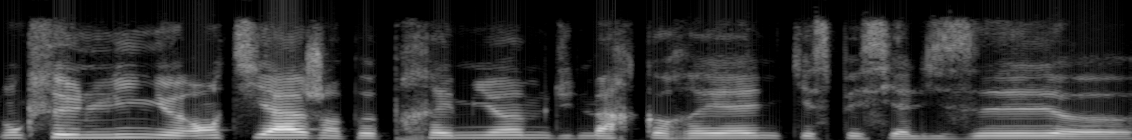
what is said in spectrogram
Donc c'est une ligne anti-âge un peu premium d'une marque coréenne qui est spécialisée euh,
